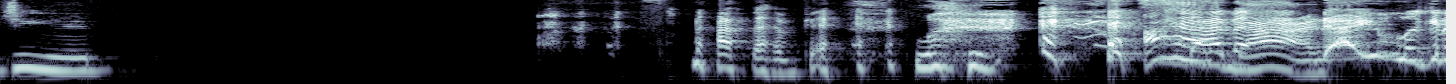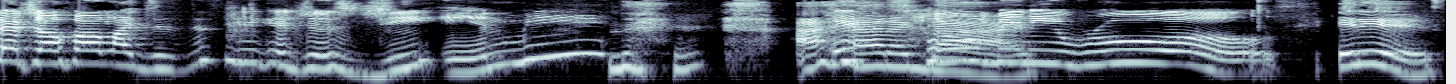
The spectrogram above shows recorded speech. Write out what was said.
GN. not that bad. Like, I had a guy. Now you looking at your phone like, does this nigga just G in me? I had it's a too guy. many rules. It is,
